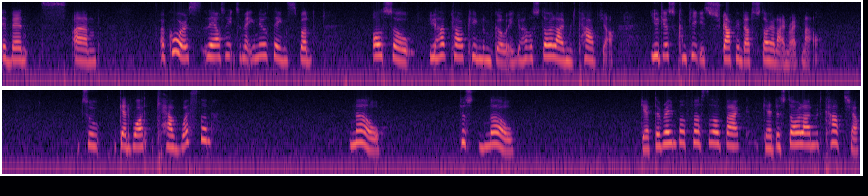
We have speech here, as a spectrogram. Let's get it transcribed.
events and of course they also need to make new things but also you have Cloud Kingdom going, you have a storyline with Katja. You're just completely scrapping that storyline right now. To get what? Camp Western? No. Just no. Get the Rainbow Festival back, get the storyline with Katja.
